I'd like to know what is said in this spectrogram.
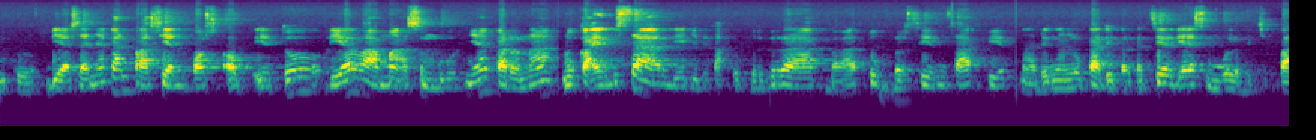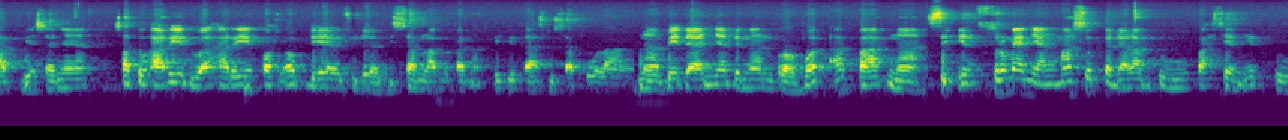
gitu. Biasanya kan pasien post op itu dia lama sembuhnya karena luka yang besar, dia jadi takut bergerak, batuk, bersin, sakit. Nah, dengan luka diperkecil dia sembuh lebih cepat. Biasanya satu hari, dua hari post op dia sudah bisa melakukan aktivitas, bisa pulang. Nah, bedanya dengan robot apa? Nah, si instrumen yang masuk ke dalam tubuh pasien itu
